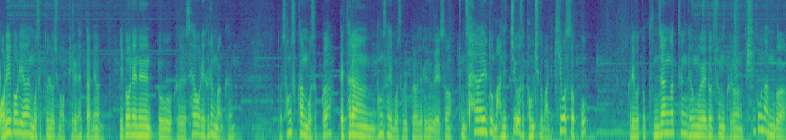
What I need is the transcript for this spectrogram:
어리버리한 모습들로 좀 어필을 했다면 이번에는 또 그 세월이 흐른 만큼 또 성숙한 모습과 베테랑 형사의 모습을 보여드리기 위해서 좀 살도 많이 찌워서 덩치도 많이 키웠었고 그리고 또 분장 같은 경우에도 좀 그런 피곤함과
